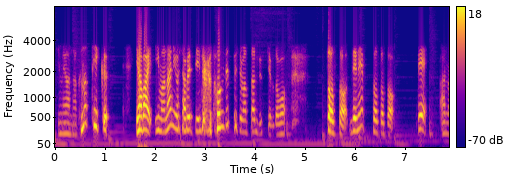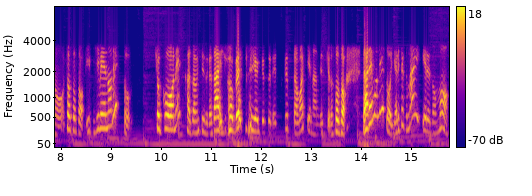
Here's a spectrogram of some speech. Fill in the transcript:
いじめはなくなっていく。やばい、今何を喋っていたか飛んでってしまったんですけれども。そうそう。でね、そうそうそう。で、あの、そうそうそう、いじめのね、そう、曲をね、風見静が大丈夫という曲で作ったわけなんですけど、そうそう、誰もね、そうやりたくないけれども、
